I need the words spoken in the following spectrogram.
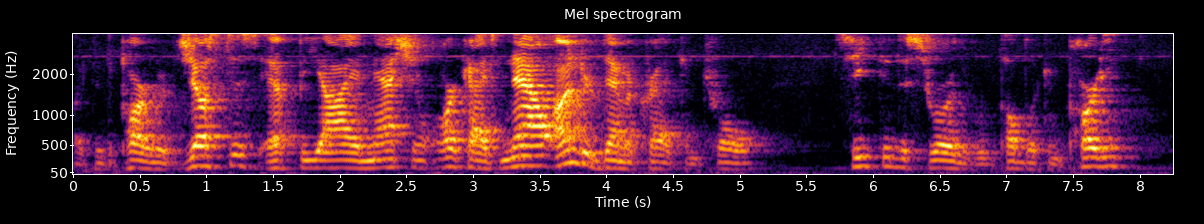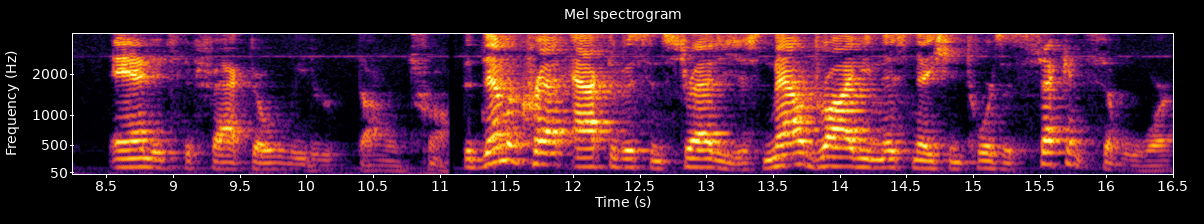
like the Department of Justice, FBI, and National Archives, now under Democrat control, seek to destroy the Republican Party and its de facto leader, Donald Trump. The Democrat activists and strategists now driving this nation towards a second civil war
